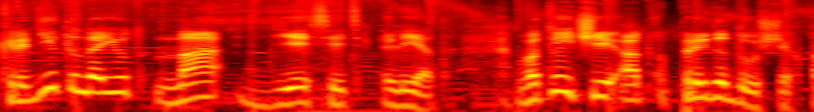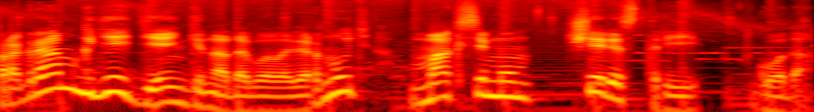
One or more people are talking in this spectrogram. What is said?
Кредиты дают на 10 лет. В отличие от предыдущих программ, где деньги надо было вернуть максимум через 3 года.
